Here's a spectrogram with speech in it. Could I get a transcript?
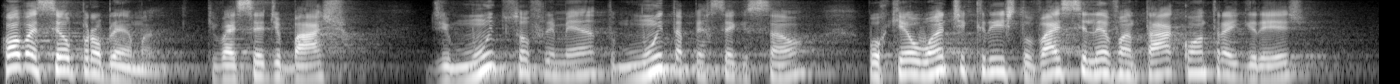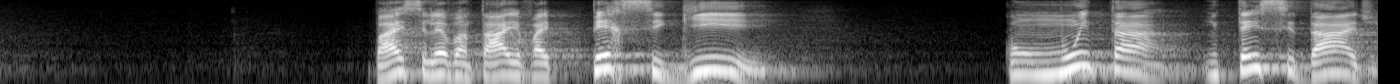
Qual vai ser o problema? Que vai ser debaixo de muito sofrimento, muita perseguição, porque o anticristo vai se levantar contra a igreja, vai se levantar e vai perseguir com muita intensidade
